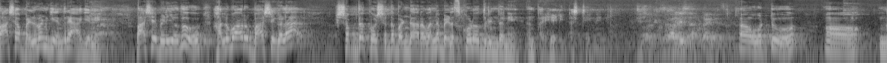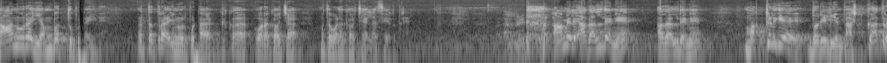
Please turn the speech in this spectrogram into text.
ಭಾಷಾ ಬೆಳವಣಿಗೆ ಅಂದರೆ ಹಾಗೇನೆ. ಭಾಷೆ ಬೆಳೆಯೋದು ಹಲವಾರು ಭಾಷೆಗಳ ಶಬ್ದಕೋಶದ ಭಂಡಾರವನ್ನು ಬೆಳೆಸ್ಕೊಳ್ಳೋದ್ರಿಂದನೇ ಅಂತ ಹೇಳಿ ಅಷ್ಟೇನೇನೆ ಒಟ್ಟು ನಾನ್ನೂರ ಎಂಬತ್ತು ಪುಟ ಇದೆ. ತತ್ರ ಐನೂರು ಪುಟ ಕ- ಹೊರ ಕವಚ ಮತ್ತು ಒಳ ಕವಚ ಎಲ್ಲ ಸೇರಿದ್ರೆ. ಆಮೇಲೆ ಅದಲ್ದೇ ಅದಲ್ದೇ ಮಕ್ಕಳಿಗೆ ದೊರೀಲಿ ಅಂತ. ಅಷ್ಟು ಗಾತ್ರ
